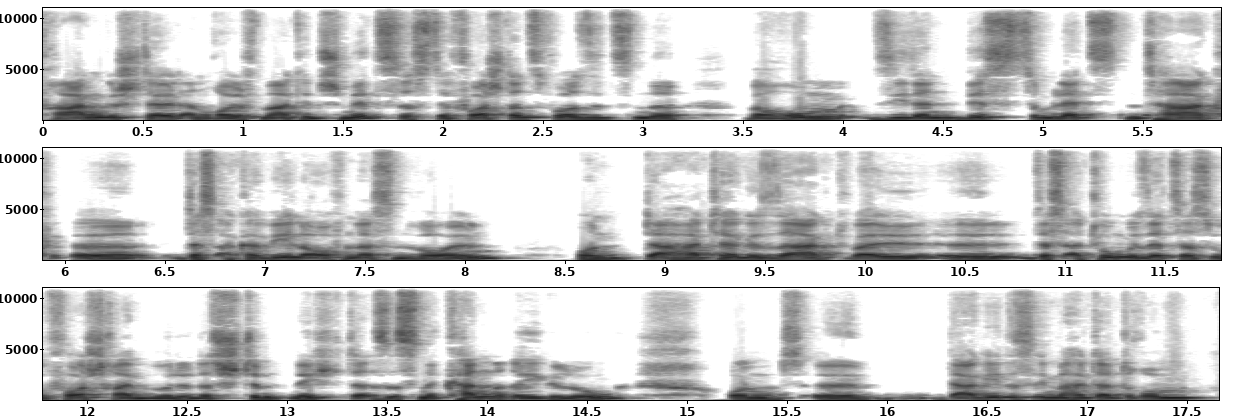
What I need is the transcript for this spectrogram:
Fragen gestellt an Rolf Martin Schmitz, das ist der Vorstandsvorsitzende, warum sie denn bis zum letzten Tag äh, das AKW laufen lassen wollen. Und da hat er gesagt, weil äh, das Atomgesetz das so vorschreiben würde, das stimmt nicht, das ist eine Kann-Regelung. Und äh, da geht es ihm halt darum,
